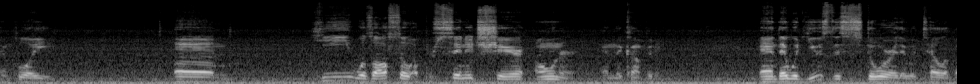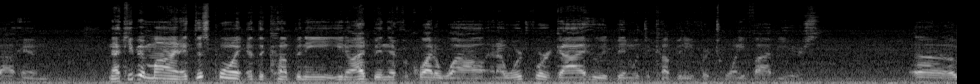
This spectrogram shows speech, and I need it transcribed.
employee, and he was also a percentage share owner in the company and they would use this story they would tell about him. Now, keep in mind, at this point at the company, you know, I'd been there for quite a while, and I worked for a guy who had been with the company for 25 years. Uh,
